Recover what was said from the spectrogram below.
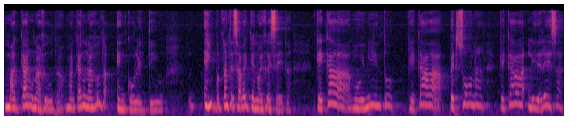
marcar una ruta, marcar una ruta en colectivo. Es importante saber que no hay receta, que cada movimiento, que cada persona, que cada lideresa,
